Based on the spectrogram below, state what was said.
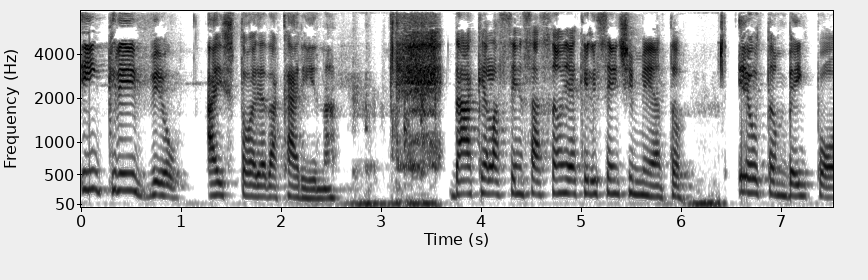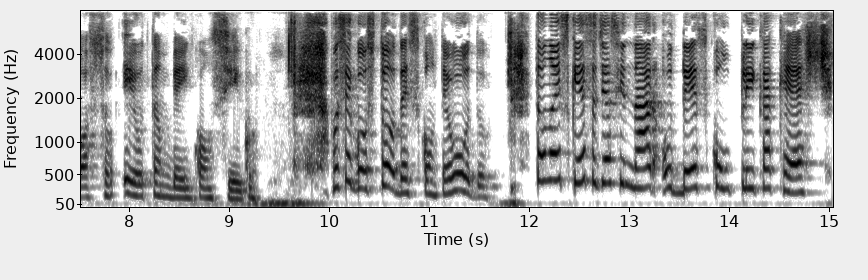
Incrível a história da Karina. Dá aquela sensação e aquele sentimento eu também posso, eu também consigo. Você gostou desse conteúdo? Então não esqueça de assinar o Descomplica Cast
